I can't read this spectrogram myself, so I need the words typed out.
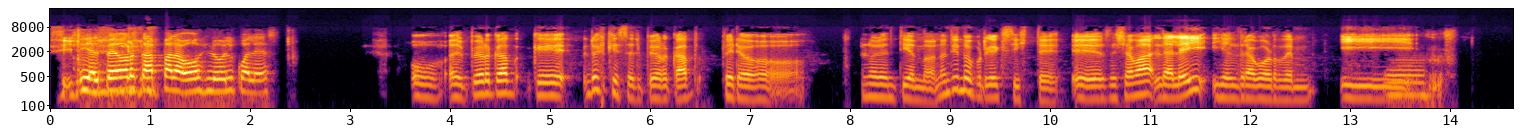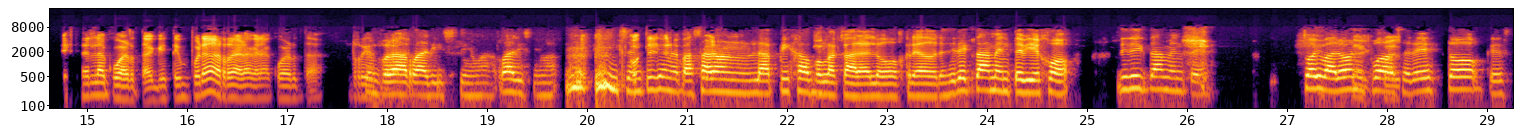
Sí. ¿Y el peor cap para vos, Lul, cuál es? Oh, el peor cap, que no es que es el peor cap, pero no lo entiendo. No entiendo por qué existe. Eh, se llama La Ley y el Dragorden. Y Mm, está en la cuarta, que temporada rara la cuarta. Re temporada rara. rarísima, rarísima. Sentí que me pasaron la pija por la cara los creadores. Directamente, viejo. Directamente. Soy varón y puedo hacer esto, que es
